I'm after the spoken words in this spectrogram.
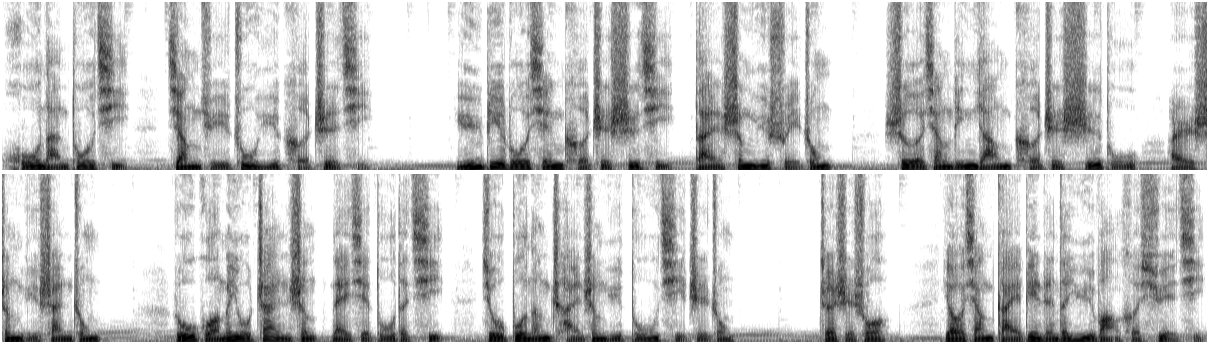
湖南多气，江菊茱萸可治气；鱼鳖螺咸可治湿气，但生于水中；麝香羚羊可治食毒，而生于山中。如果没有战胜那些毒的气，就不能产生于毒气之中。这是说，要想改变人的欲望和血气，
